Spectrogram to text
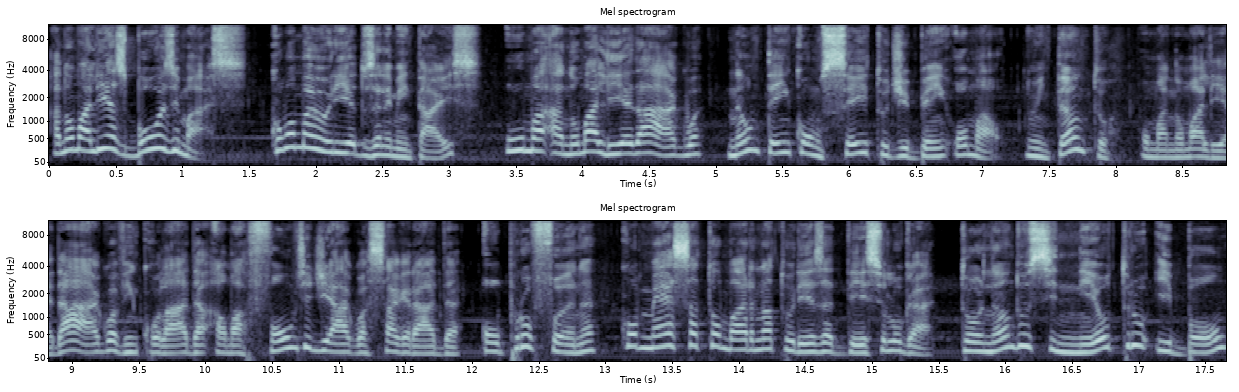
Anomalias boas e más. Como a maioria dos elementais, uma anomalia da água não tem conceito de bem ou mal. No entanto, uma anomalia da água vinculada a uma fonte de água sagrada ou profana começa a tomar a natureza desse lugar, tornando-se neutro e bom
